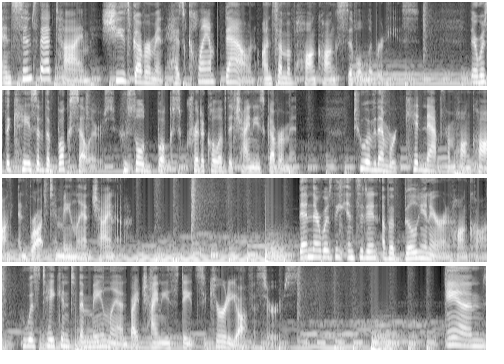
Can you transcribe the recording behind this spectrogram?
And since that time, Xi's government has clamped down on some of Hong Kong's civil liberties. There was the case of the booksellers who sold books critical of the Chinese government. Two of them were kidnapped from Hong Kong and brought to mainland China. Then there was the incident of a billionaire in Hong Kong who was taken to the mainland by Chinese state security officers. And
